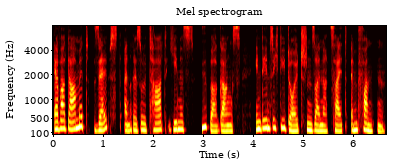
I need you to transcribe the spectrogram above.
Er war damit selbst ein Resultat jenes Übergangs, in dem sich die Deutschen seiner Zeit empfanden.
